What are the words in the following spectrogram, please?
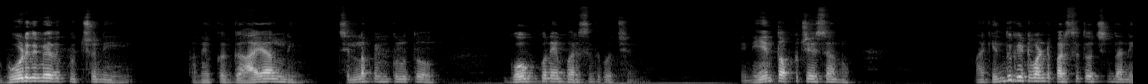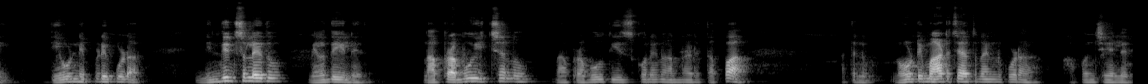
బూడిద మీద కూర్చొని తన యొక్క గాయాల్ని చిల్ల పెంకులతో గోక్కునే పరిస్థితికి వచ్చింది. నేనేం తప్పు చేశాను? నాకెందుకు ఇటువంటి పరిస్థితి వచ్చిందని దేవుడిని ఎప్పుడూ కూడా నిందించలేదు నిలదీయలేదు. నా ప్రభు ఇచ్చను నా ప్రభువు తీసుకొనేను అన్నాడు తప్ప అతను నోటి మాట చేతనని కూడా పాపం చేయలేదు.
